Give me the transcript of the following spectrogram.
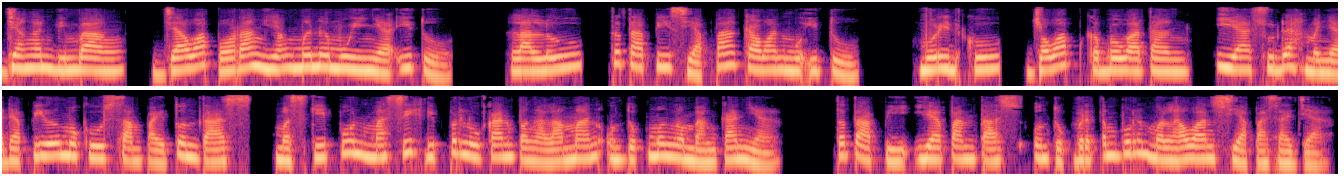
Jangan bimbang, Jawab orang yang menemuinya itu. Lalu, tetapi siapa kawanmu itu? Muridku, jawab kebawatang, ia sudah menyadap ilmuku sampai tuntas, meskipun masih diperlukan pengalaman untuk mengembangkannya. Tetapi ia pantas untuk bertempur melawan siapa saja.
